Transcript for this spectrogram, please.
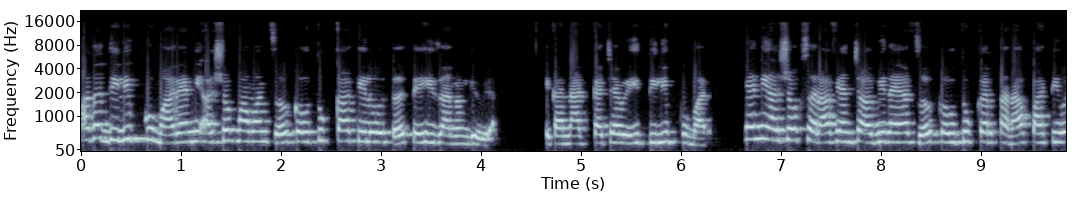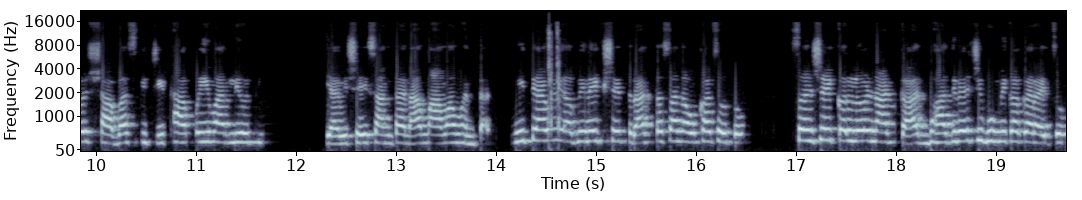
आता दिलीप कुमार यांनी अशोक मामांचं कौतुक का केलं होतं तेही जाणून घेऊया. एका नाटकाच्या वेळी दिलीप कुमार यांनी अशोक सराफ यांच्या अभिनयाचं कौतुक करताना पाठीवर शाबासकीची थापही मारली होती. याविषयी सांगताना मामा म्हणतात मी त्यावेळी अभिनय क्षेत्रात तसा नौकाच होतो. संशय कल्लोळ नाटकात भादव्याची भूमिका करायचो.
